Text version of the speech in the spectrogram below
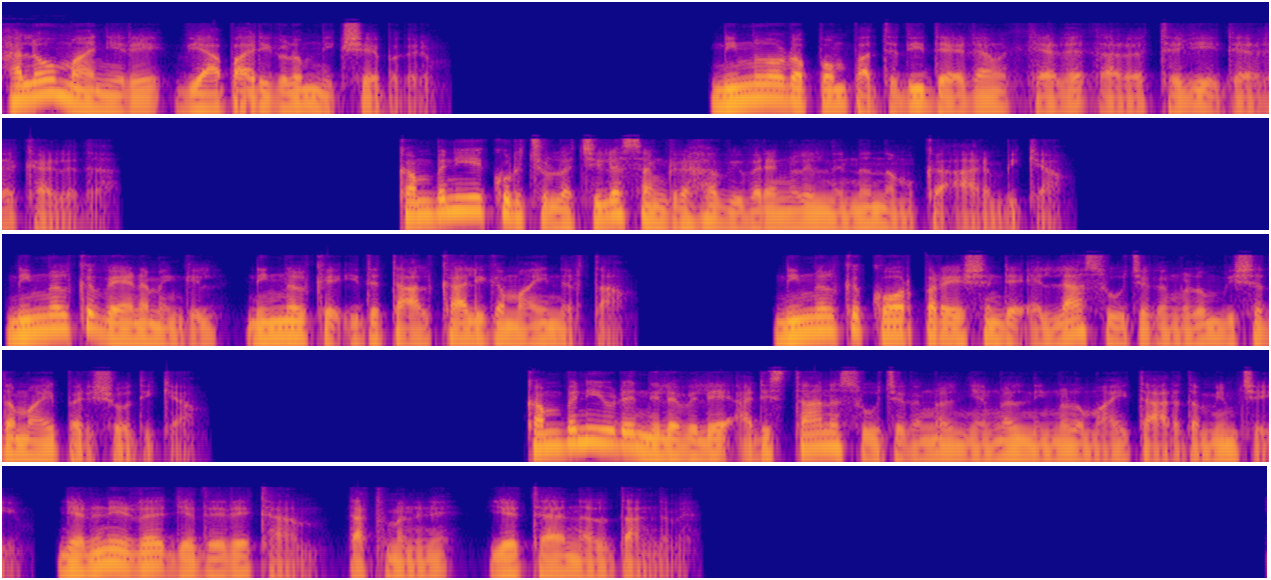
Hello മാന്യരെ വ്യാപാരികളും നിക്ഷേപകരും. നിങ്ങളോടൊപ്പം പദ്ധതി കഴുത് കമ്പനിയെക്കുറിച്ചുള്ള ചില സംഗ്രഹ വിവരങ്ങളിൽ നിന്ന് നമുക്ക് ആരംഭിക്കാം. നിങ്ങൾക്ക് വേണമെങ്കിൽ നിങ്ങൾക്ക് ഇത് താൽക്കാലികമായി നിർത്താം. നിങ്ങൾക്ക് കോർപ്പറേഷന്റെ എല്ലാ സൂചകങ്ങളും വിശദമായി പരിശോധിക്കാം. കമ്പനിയുടെ നിലവിലെ അടിസ്ഥാന സൂചകങ്ങൾ ഞങ്ങൾ നിങ്ങളുമായി താരതമ്യം ചെയ്യും. ഞെരണിയുടെ ജെതിരെ ഖാം ടക്മനിന് യഥ നൽതാന്നവെ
